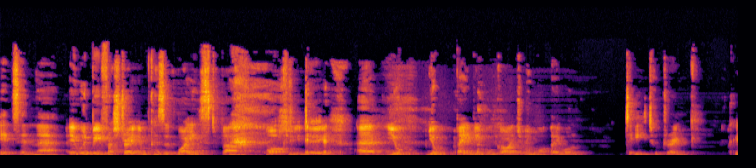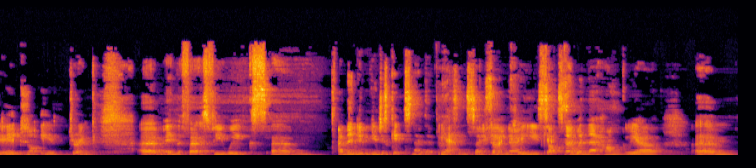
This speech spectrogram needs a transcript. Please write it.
it's in there. It would be frustrating because of waste, but what can you do? Um, your your baby will guide you on what they want to eat or drink. Good. Eat, not eat, drink. Um, in the first few weeks, um, and then you, you just get to know their Yeah, patterns, don't exactly. you? Know, You you start to know when they're hungrier. Um,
